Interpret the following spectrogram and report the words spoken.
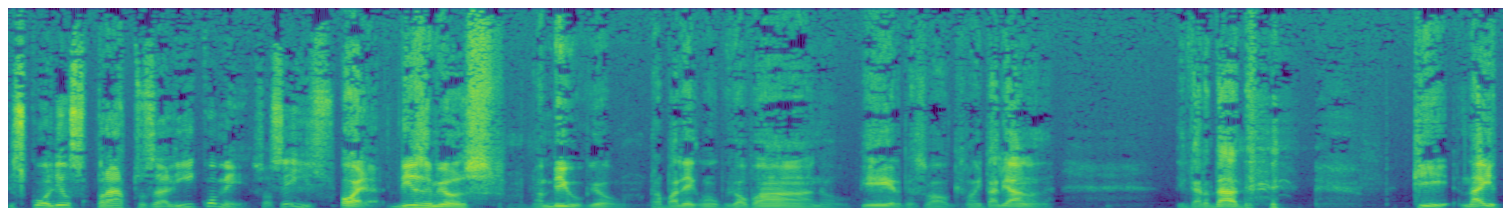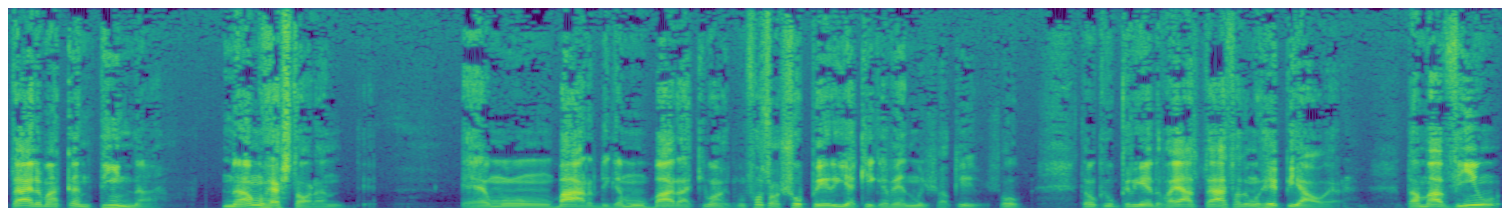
escolher os pratos ali e comer. Só sei isso. Olha, dizem meus amigos que eu trabalhei com o Giovanni, o Piero, pessoal que são italianos, né? de verdade, que na Itália uma cantina não é um restaurante. É um bar, digamos, um bar aqui, uma, como se fosse uma choperia aqui, que vende muito aqui, chopp. Então que o cliente vai tarde fazer um happy hour. Tomar vinho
